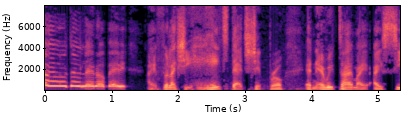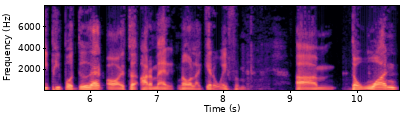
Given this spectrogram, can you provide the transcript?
Oh, the little baby. I feel like she hates that shit, bro. And every time I, I see people do that, oh, it's an automatic no, like get away from me. Um, the one,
